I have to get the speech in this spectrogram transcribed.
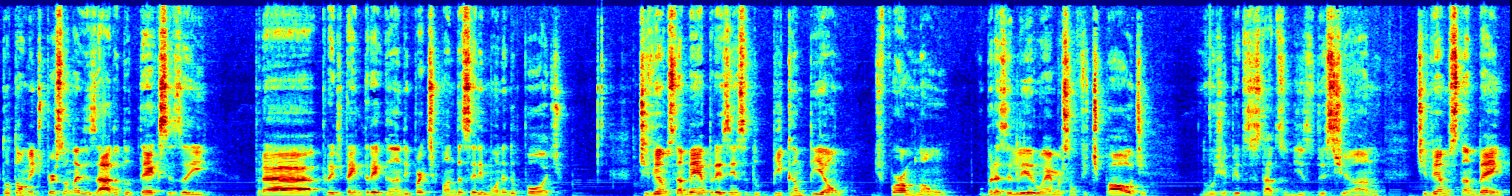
totalmente personalizado do Texas aí para ele estar tá entregando e participando da cerimônia do pódio. Tivemos também a presença do bicampeão de Fórmula 1, o brasileiro Emerson Fittipaldi, no GP dos Estados Unidos deste ano. Tivemos também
